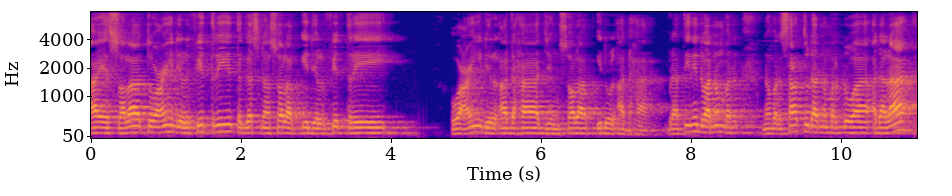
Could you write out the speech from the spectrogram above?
Ay salatu idil fitri tegasna salat idil fitri wa idil adha jeung salat idul adha Berarti ini dua nomor. Nomor satu dan nomor dua adalah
